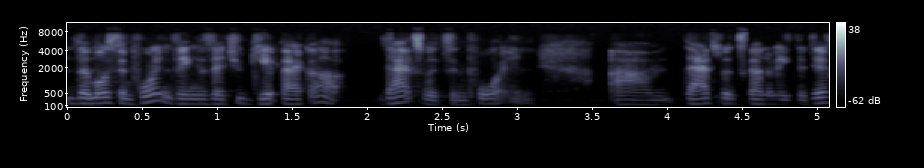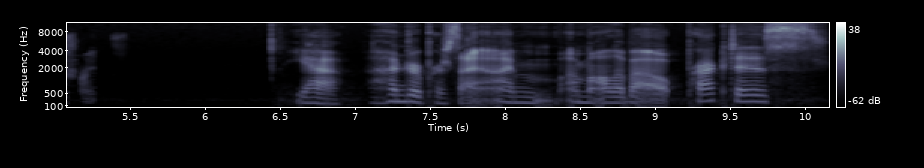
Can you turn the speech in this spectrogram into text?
the most important thing is that you get back up. That's what's important. Um, that's what's going to make the difference. Yeah, hundred percent. I'm I'm all about practice,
